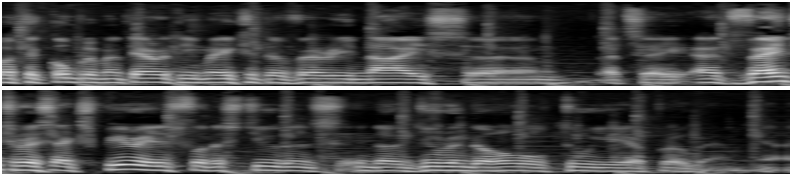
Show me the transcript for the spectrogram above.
But the complementarity makes it a very nice, um, let's say, adventurous experience for the students the, during the whole two-year program. Yeah.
